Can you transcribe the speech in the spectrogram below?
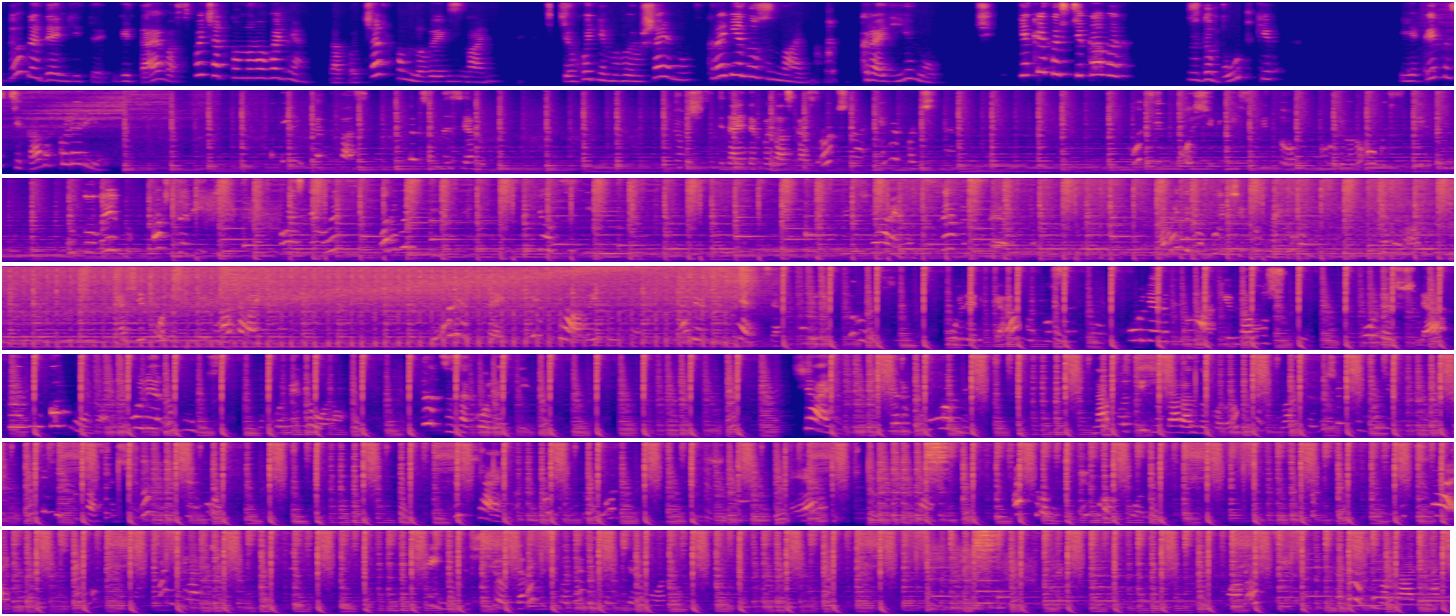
Добрий день, діти! Вітаю вас з початком нового дня та початком нових знань. Сьогодні ми вирушаємо в країну знань, в країну якихось цікавих здобутків і якихось цікавих кольорів. Подивіться, будь на з'явилося? Тож, сідайте, будь ласка, зручно, і ми почнемо. Ось і кошик із квіток кольорових світ. У за колір, діти? Чайний, червоний. Нам потрібно зараз до коробки скласти лише червоні. Скажіть, будь ласка, що тут червоне? Звичайно, помідор, а сонечко якого кольору? Давайте складемо все червоне. Молодці. Продовжимо далі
